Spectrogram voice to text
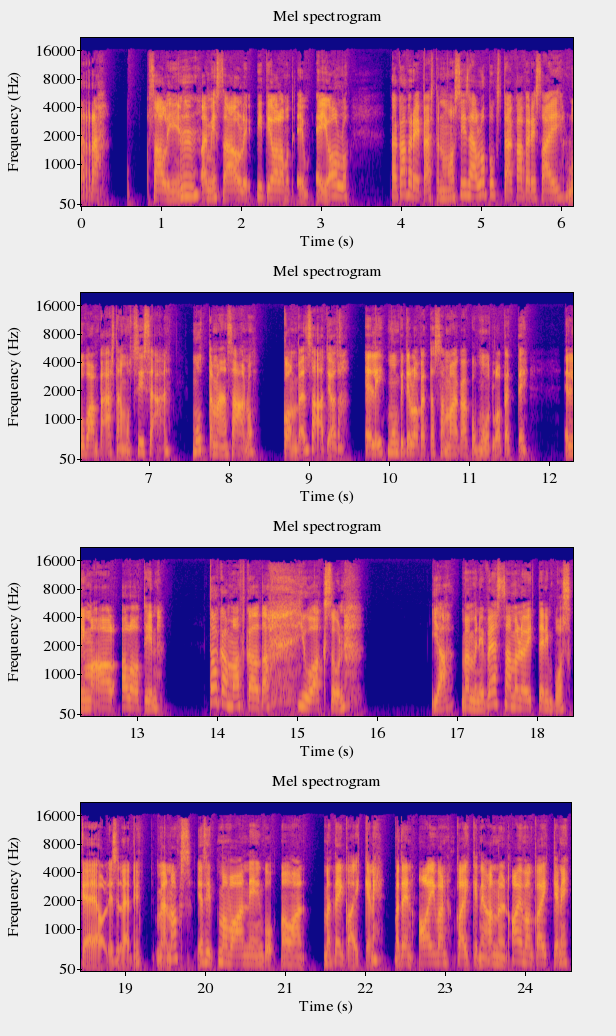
R-saliin, mm. tai missä oli, piti olla, mutta ei, ei ollut. Tämä kaveri ei päästänyt mua sisään. Lopuksi tämä kaveri sai luvan päästä mut sisään, mutta mä en saanut kompensaatiota. Eli mun piti lopettaa samaan aikaan kuin muut lopetti. Eli mä al- aloitin takamatkalta juoksun ja mä menin vessaan, mä löin poskeen ja oli silleen nyt menoksi. Ja sitten mä vaan niin kuin, mä vaan, mä tein kaikkeni. Mä tein aivan kaikkeni, annoin aivan kaikkeni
